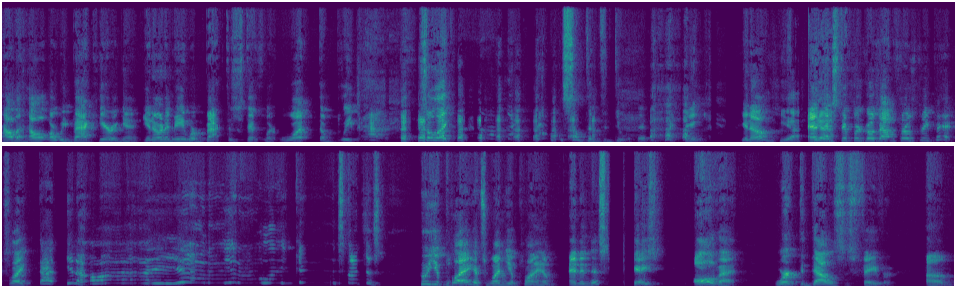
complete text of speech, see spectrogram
how the hell are we back here again? You know what I mean? We're back to Stifler. What the bleep happened? so like something to do with it, I think. You know? Yeah. And yeah. then Stifler goes out and throws three picks. Like that, you know, uh, yeah, you know, like it's not just who you play, it's when you play them. And in this case, all that worked in Dallas's favor. Um,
